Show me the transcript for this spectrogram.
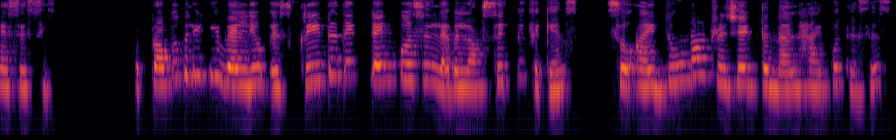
SSE. The probability value is greater than 10% level of significance, so I do not reject the null hypothesis.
